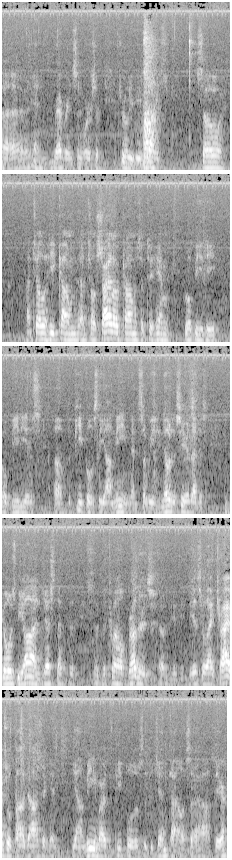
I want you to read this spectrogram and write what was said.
uh, and reverence and worship truly belongs. So until he comes, until Shiloh comes, and to him will be the obedience of the peoples, the Amim. And so we notice here that it goes beyond just that the, that the twelve brothers of the, the Israelite tribes will bow down to him. The Amim are the peoples of the Gentiles out there,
